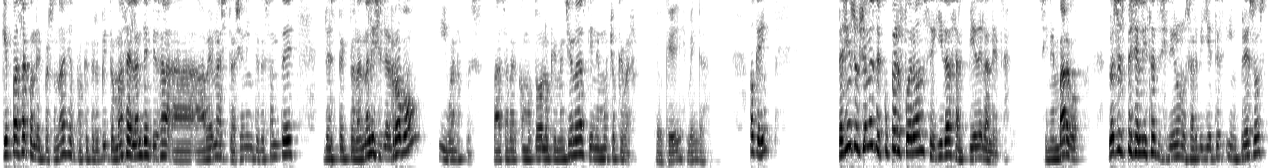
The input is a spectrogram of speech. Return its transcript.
qué pasa con el personaje, porque te repito, más adelante empieza a, a haber una situación interesante respecto al análisis del robo, y bueno, pues vas a ver cómo todo lo que mencionas tiene mucho que ver. Ok, venga. Ok. Las instrucciones de Cooper fueron seguidas al pie de la letra. Sin embargo, los especialistas decidieron usar billetes impresos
